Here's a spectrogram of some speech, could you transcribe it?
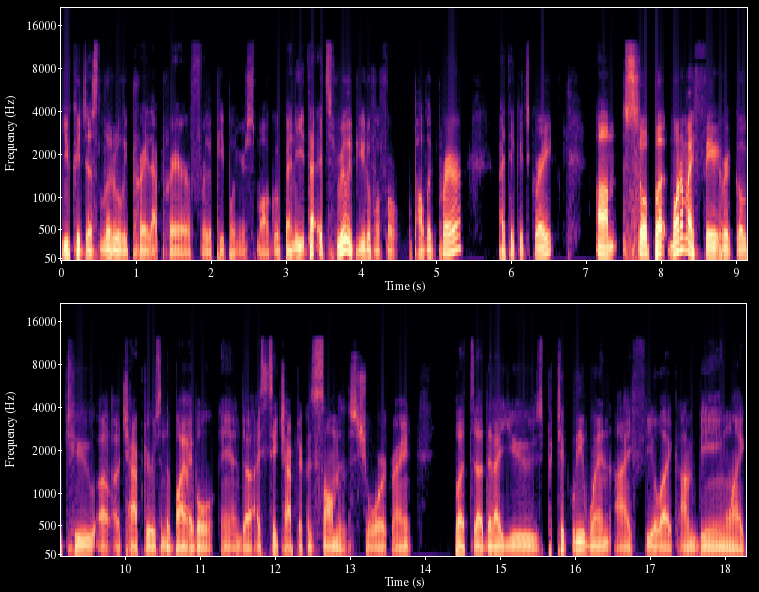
you could just literally pray that prayer for the people in your small group, and it's really beautiful for public prayer. I think it's great. Um, so, but one of my favorite go-to uh, chapters in the Bible, and uh, I say chapter because Psalm is short, right? But uh, that I use particularly when I feel like I'm being like,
